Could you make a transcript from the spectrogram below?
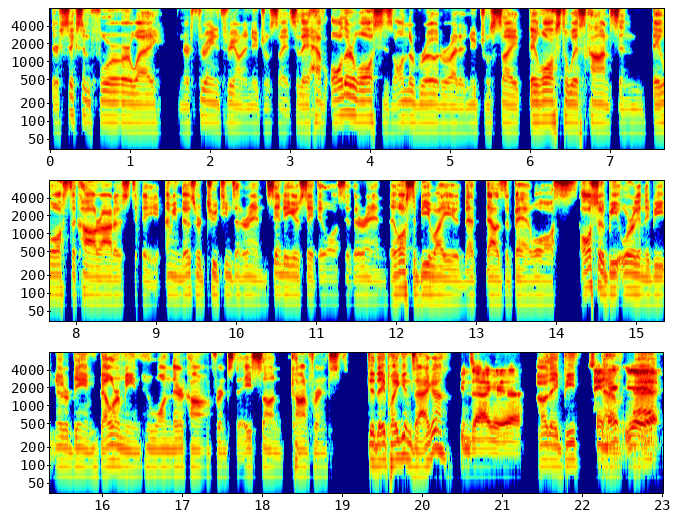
They're six and four away and they're three and three on a neutral site. So they have all their losses on the road or at a neutral site. They lost to Wisconsin. They lost to Colorado State. I mean, those are two teams that are in. San Diego State, they lost it. They're in. They lost to BYU. That that was a bad loss. Also beat Oregon. They beat Notre Dame. Bellarmine, who won their conference, the ASUN conference. Did they play Gonzaga? Gonzaga, yeah. Oh, they beat St. Mary, yeah, at,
